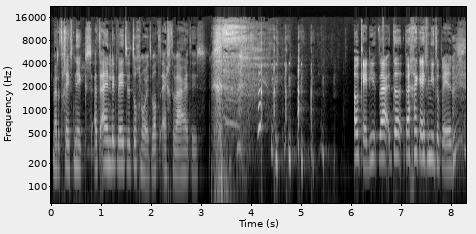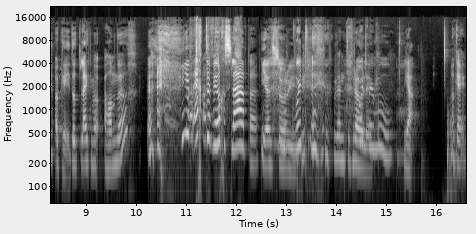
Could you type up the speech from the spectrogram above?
Maar dat geeft niks. Uiteindelijk weten we toch nooit wat de echte waarheid is. Oké, daar, daar, daar ga ik even niet op in. Oké, dat lijkt me handig. Je hebt echt te veel geslapen. Ja, sorry. Word, Ik ben te word weer vrolijk. moe. Ja. Oké.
